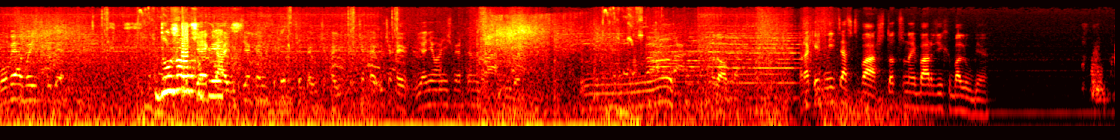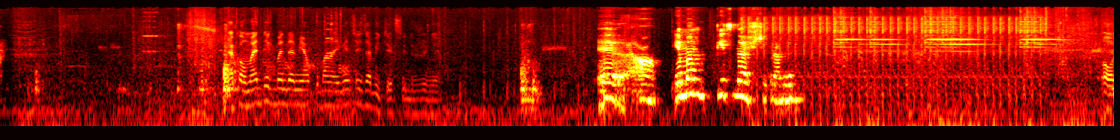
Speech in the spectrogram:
Mówię jak będzie ciebie. Dużo osób Uciekaj, uciekaj, uciekaj, uciekaj, uciekaj, uciekaj, uciekaj. Ja nie mam nieśmiertelności. Mm, No dobra. Rakietnica w twarz, to co najbardziej chyba lubię. Jako medyk będę miał chyba najwięcej zabitych w tej drużynie. E, a, ja mam 15 prawie. O,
